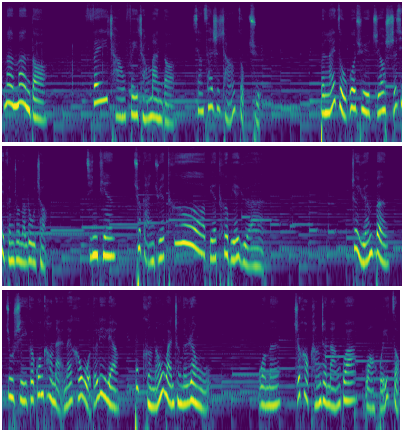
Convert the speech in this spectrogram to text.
慢慢的，非常非常慢的向菜市场走去。本来走过去只要十几分钟的路程，今天却感觉特别特别远。这原本就是一个光靠奶奶和我的力量不可能完成的任务，我们只好扛着南瓜往回走。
